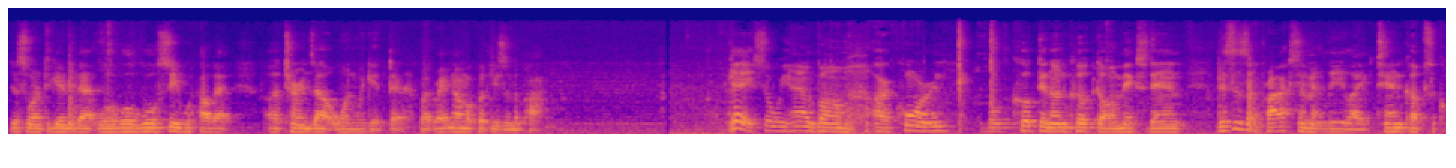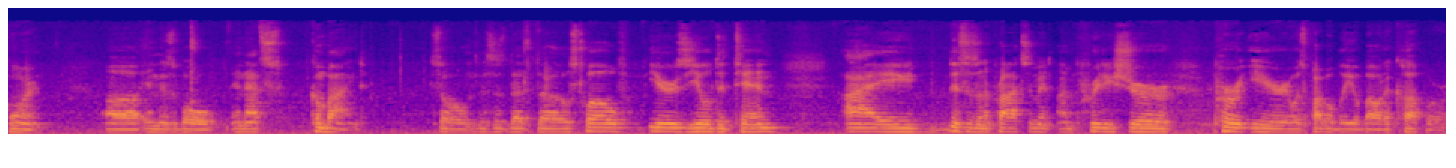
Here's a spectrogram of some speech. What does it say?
just wanted to give you that. We'll we'll, we'll see how that uh, turns out when we get there. But right now I'm gonna put these in the pot. Okay, so we have um, our corn, both cooked and uncooked, all mixed in. This is approximately like 10 cups of corn uh, in this bowl, and that's combined. So this is that uh, those 12 ears yielded 10. I this is an approximate. I'm pretty sure per ear it was probably about a cup or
